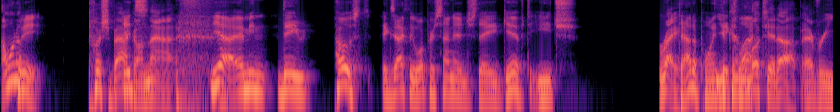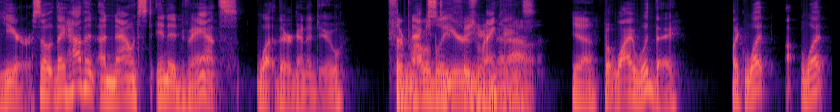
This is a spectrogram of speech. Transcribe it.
I want to Wait. push back on that. Yeah. I mean, they post exactly what percentage they give to each right. data point you can collect. look it up every year. So they haven't announced in advance what they're going to do for They're next year's rankings. Yeah. But why would they? Like what what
